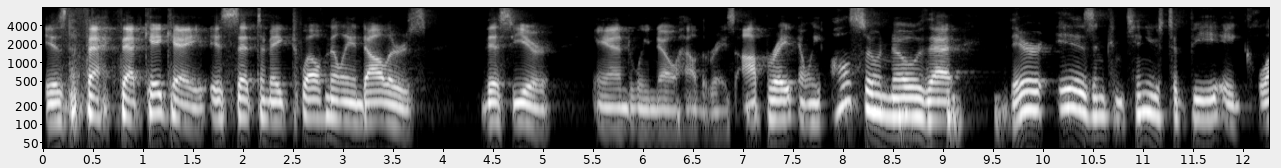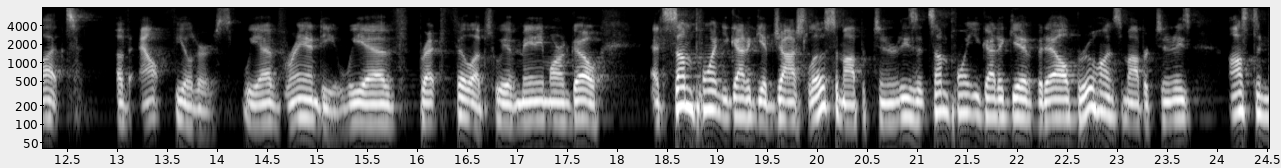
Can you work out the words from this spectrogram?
is the fact that KK is set to make twelve million dollars this year and we know how the Rays operate. And we also know that there is and continues to be a glut of outfielders. We have Randy, we have Brett Phillips, we have Manny Margot. At some point, you got to give Josh Lowe some opportunities. At some point, you got to give Vidal Brujan some opportunities. Austin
